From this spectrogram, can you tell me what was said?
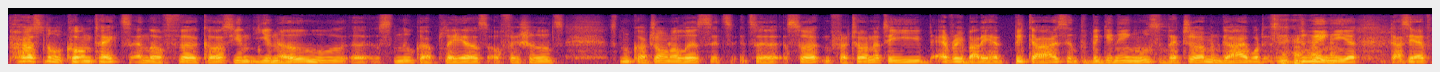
personal contacts. And of uh, course, you, you know, uh, snooker players, officials, snooker journalists. It's it's a certain fraternity. Everybody had big eyes in the beginning. Who's that German guy? What is he doing here? Does he have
